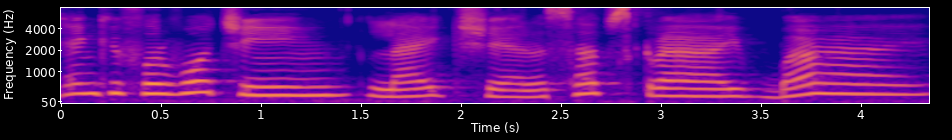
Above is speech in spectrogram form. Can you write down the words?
thank you for watching like share subscribe bye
